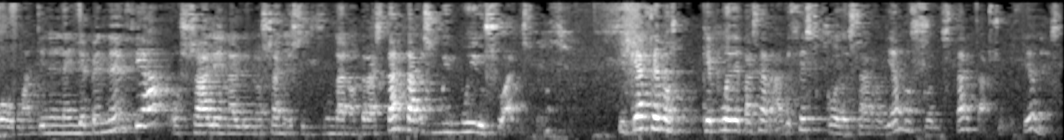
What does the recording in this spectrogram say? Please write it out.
o mantienen la independencia o salen algunos años y fundan otra startup, es muy, muy usual ¿Y qué hacemos? ¿Qué puede pasar? A veces co-desarrollamos con startups soluciones.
